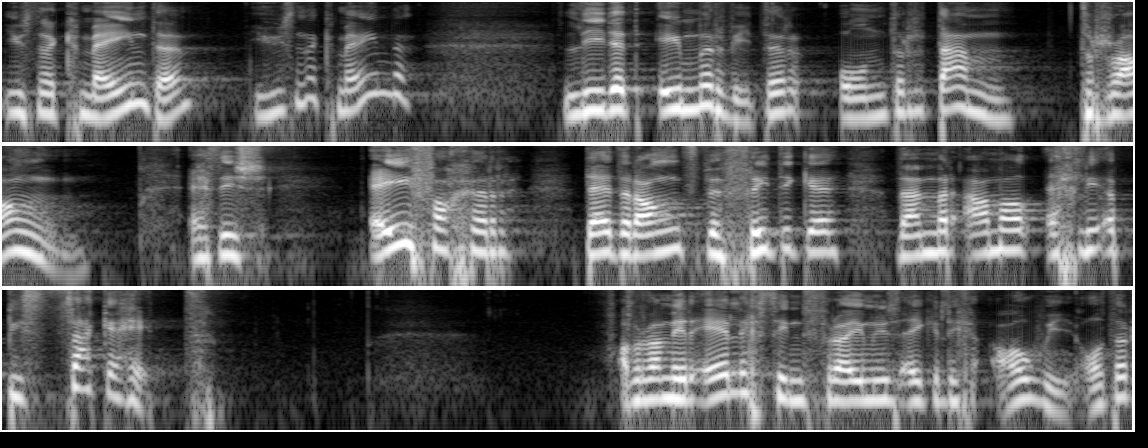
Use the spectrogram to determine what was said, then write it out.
in unseren Gemeinden, in unseren Gemeinden, leiden immer wieder unter dem Drang. Es ist einfacher, den Drang zu befriedigen, wenn man einmal ein etwas zu sagen hat. Aber wenn wir ehrlich sind, freuen wir uns eigentlich alle, oder?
